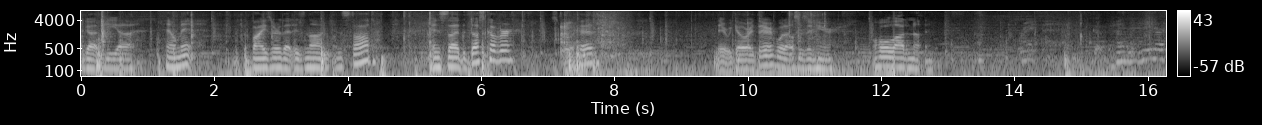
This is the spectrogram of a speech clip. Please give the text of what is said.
We got the uh, helmet with the visor that is not installed. Inside the dust cover, let's go ahead. There we go right there. What else is in here? A whole lot of nothing. Right. Got the helmet here.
